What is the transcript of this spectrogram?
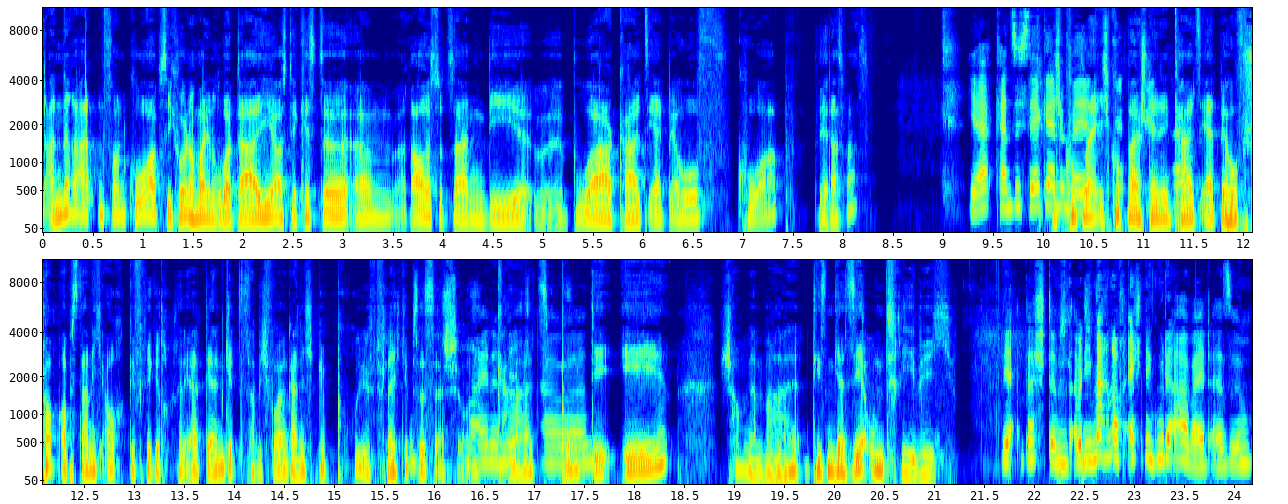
andere Arten von Koops. Ich hole noch mal den Robert Dahl hier aus der Kiste ähm, raus, sozusagen die äh, Bua Karls Erdbeerhof Koop. Wäre das was? Ja, kann sich sehr gerne Ich guck mal, ich guck mal schnell den Karls Erdbeerhof Shop, ob es da nicht auch gefriergetrocknete Erdbeeren gibt. Das habe ich vorher gar nicht geprüft. Vielleicht gibt es das ja schon. Karls.de. Schauen wir mal. Die sind ja sehr umtriebig. Ja, das stimmt. Aber die machen auch echt eine gute Arbeit. Also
